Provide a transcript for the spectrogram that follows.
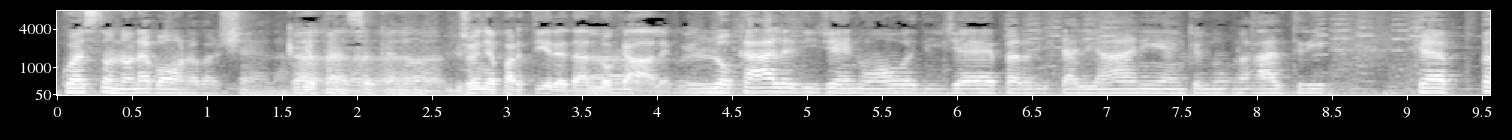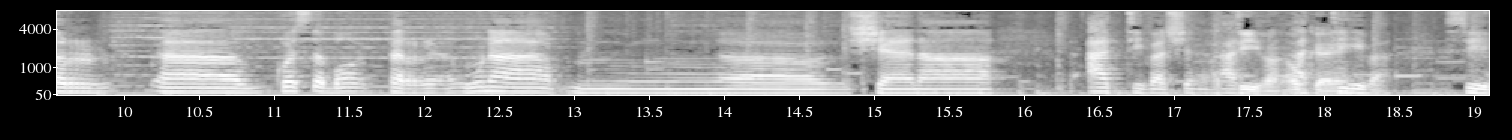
Questo non è buono per scena. Io Ah, penso ah, che ah, no. ah. Bisogna partire dal Eh, locale. quindi. locale DJ nuovo DJ per italiani e anche nu- altri che per questo è buono per una mm, eh, scena attiva scena Attiva, ok. attiva sì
